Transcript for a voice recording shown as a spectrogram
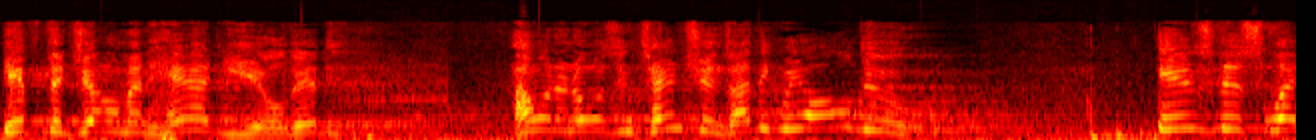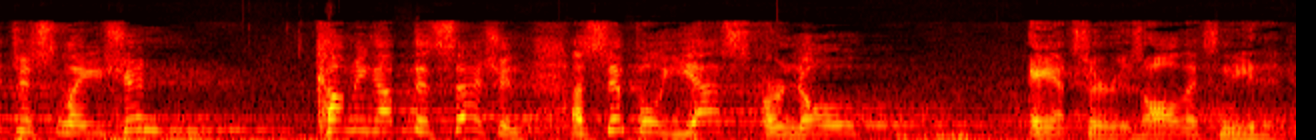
If the gentleman had yielded, I want to know his intentions. I think we all do. Is this legislation coming up this session? A simple yes or no answer is all that's needed.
